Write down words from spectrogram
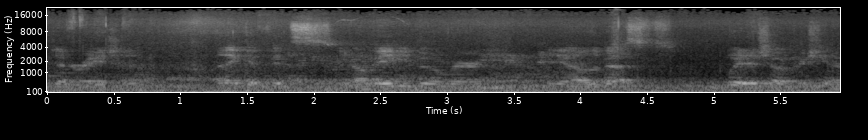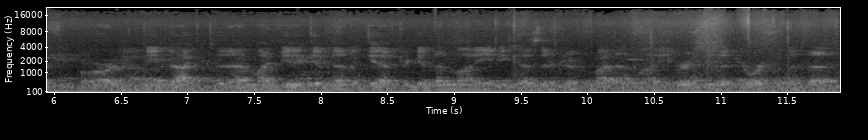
to generation. I think if it's you know baby boomer, you know the best way to show appreciation or feedback to them might be to give them a gift or give them money because they're driven by that money. Versus if you're working with a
